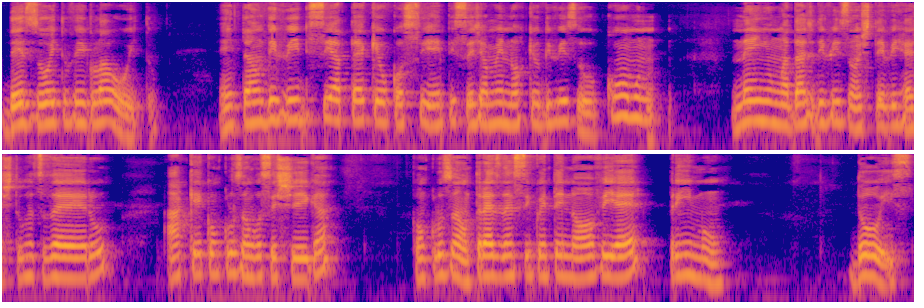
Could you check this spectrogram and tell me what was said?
18,8. Então, divide-se até que o quociente seja menor que o divisor. Como nenhuma das divisões teve resto zero, a que conclusão você chega? Conclusão: 359 é primo. 2.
